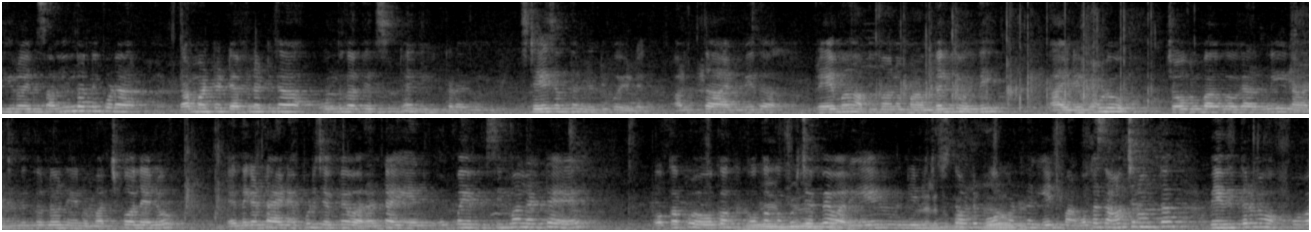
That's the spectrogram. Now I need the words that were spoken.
హీరోయిన్స్ అందరినీ కూడా రమ్మంటే డెఫినెట్గా ముందుగా తెలుసుంటే ఇక్కడ స్టేజ్ అంతా నిండిపోయాడు అంత ఆయన మీద ప్రేమ అభిమానం మా అందరికీ ఉంది. ఆయన ఎప్పుడూ చోబన్ బాబు గారిని నా జీవితంలో నేను మర్చిపోలేను. ఎందుకంటే ఆయన ఎప్పుడు చెప్పేవారు అంటే ముప్పై ఎనిమిది సినిమాలు అంటే ఒకప్పుడు ఒక ఒక్కొక్కప్పుడు చెప్పేవారు ఏం నేను చూస్తూ ఉంటే బోర్ కొడుతుంది. ఏంటి మా ఒక సంవత్సరం అంతా మేమిద్దరమే ఒక్కొక్క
